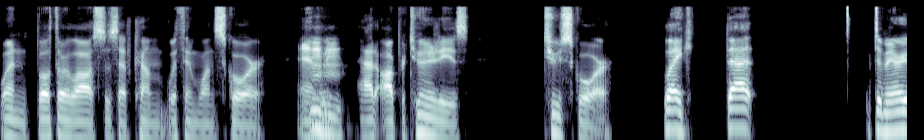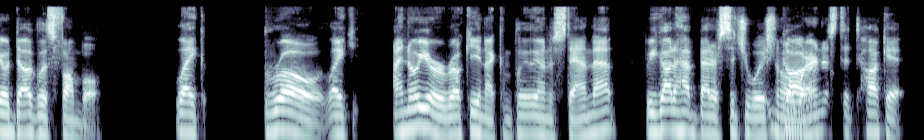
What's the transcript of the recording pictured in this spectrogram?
when both our losses have come within one score and we've mm-hmm. had opportunities to score. Like that Demario Douglas fumble. Like, bro, like I know you're a rookie and I completely understand that, you got to have better situational Gotta. awareness to tuck it.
